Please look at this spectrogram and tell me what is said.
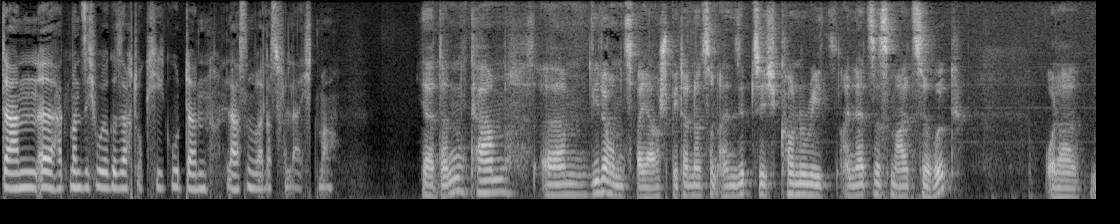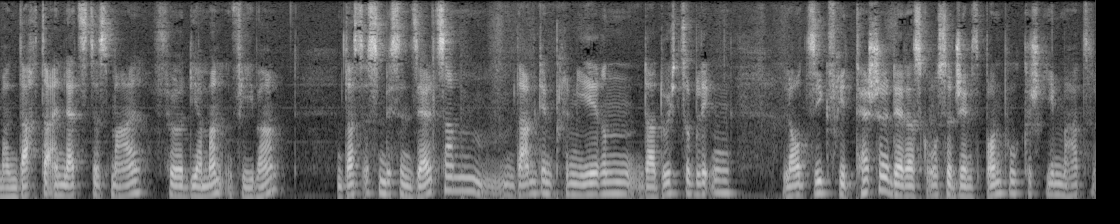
dann äh, hat man sich wohl gesagt, okay, gut, dann lassen wir das vielleicht mal. Ja, dann kam ähm, wiederum zwei Jahre später, 1971, Connery ein letztes Mal zurück. Oder man dachte ein letztes Mal für Diamantenfieber. Das ist ein bisschen seltsam, da mit den Premieren da durchzublicken Laut Siegfried Tesche, der das große James Bond Buch geschrieben hat,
